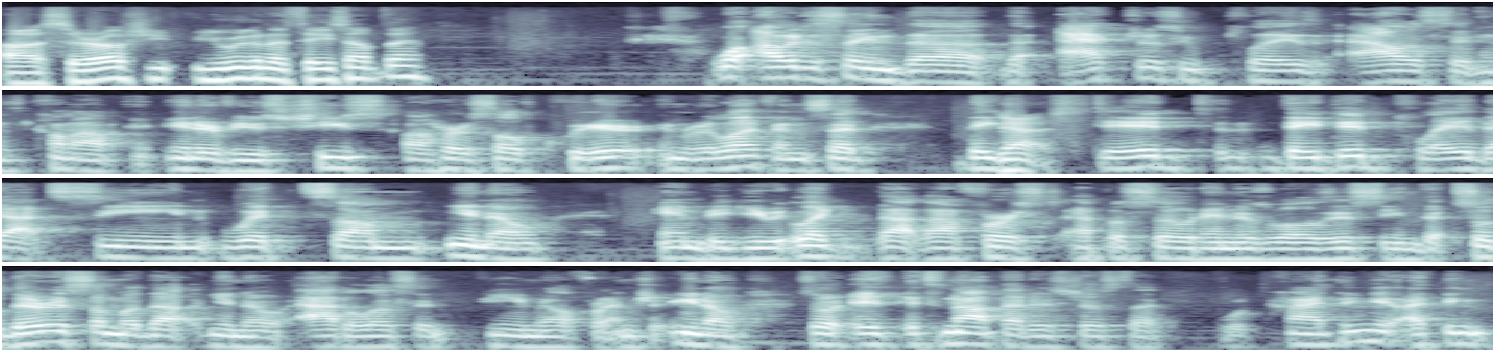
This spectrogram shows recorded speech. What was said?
Uh, Sarosh, you, you were gonna say something? Well, I was just saying the the actress who plays Alicent has come out in interviews. She's uh, herself queer in real life and said they Yes. did they did play that scene with some you know ambiguity like that, that first episode and as well as this scene. That so there is some of that you know adolescent female friendship. You know, so it, it's not that it's just that what kind of thing. I think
